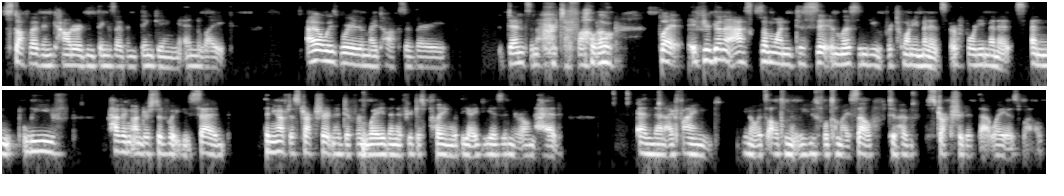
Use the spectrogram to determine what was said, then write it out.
stuff I've encountered and things I've been thinking. And like, I always worry that my talks are very dense and hard to follow. But if you're going to ask someone to sit and listen to you for 20 minutes or 40 minutes and leave having understood what you said, then you have to structure it in a different way than if you're just playing with the ideas in your own head. And then I find, you know, it's ultimately useful to myself to have structured it that way as well.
